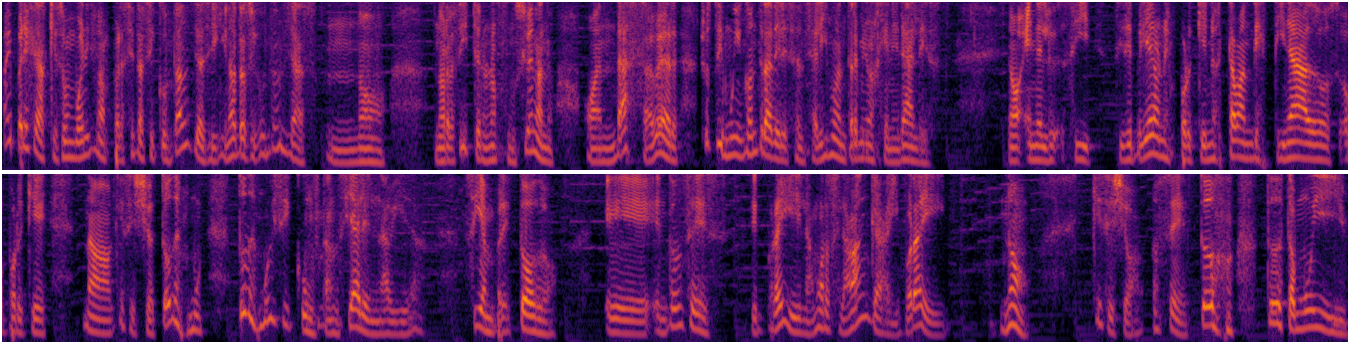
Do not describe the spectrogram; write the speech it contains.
Hay parejas que son buenísimas para ciertas circunstancias y que en otras circunstancias no, no resisten o no funcionan, o andás a ver. Yo estoy muy en contra del esencialismo en términos generales. No, en el, si, si se pelearon es porque no estaban destinados o porque, no, qué sé yo, todo es muy, todo es muy circunstancial en la vida. Siempre, todo. Eh, entonces, eh, por ahí el amor se la banca y por ahí no. Qué sé yo, no sé, todo, todo está muy...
